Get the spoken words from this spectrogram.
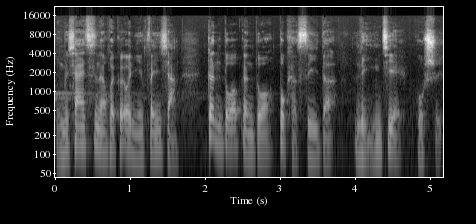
我们下一次呢会为您分享更多更多不可思议的灵界故事。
